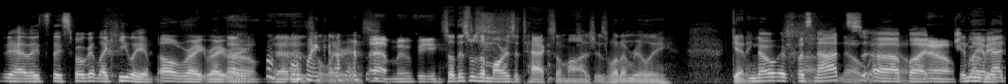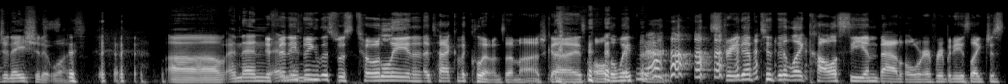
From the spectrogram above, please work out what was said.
yeah, they they smoke it like helium. oh right, right, right. Oh, that Oh is my God. hilarious. That movie. So this was a Mars Attacks homage, is what I'm really getting. No, it was Uh, not. no, wait, uh, no. But No. in my imagination, it was. um, and then, If and then- anything, this was totally an Attack of the Clones homage, guys, all the way through, straight up to the like Coliseum battle where everybody's like just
